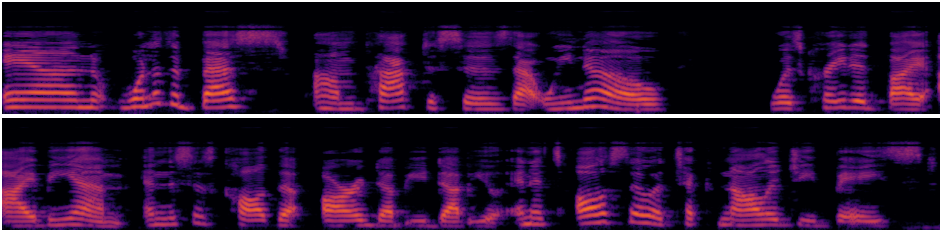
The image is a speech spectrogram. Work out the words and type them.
And one of the best um, practices that we know was created by IBM, and this is called the RWW, and it's also a technology based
